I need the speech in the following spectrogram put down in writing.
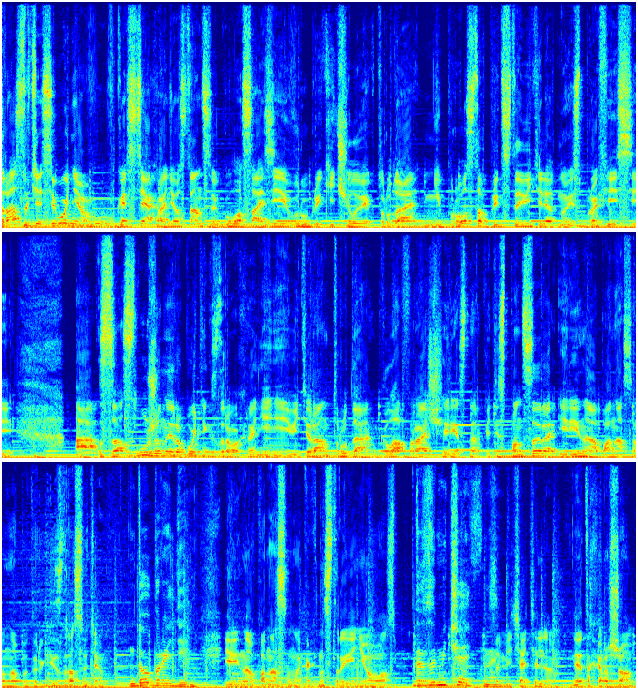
Здравствуйте! Сегодня в гостях радиостанции «Голос Азии» в рубрике «Человек труда» не просто представитель одной из профессий, а заслуженный работник здравоохранения, ветеран труда, главврач Реснаркодиспансера Ирина Апанасовна Бадырги. Здравствуйте! Добрый день! Ирина Апанасовна, как настроение у вас? Да замечательно. Замечательно? Это хорошо.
